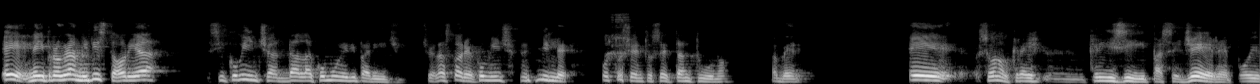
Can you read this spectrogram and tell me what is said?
e nei programmi di storia si comincia dalla Comune di Parigi, cioè la storia comincia nel 1871, va bene? E sono crisi passeggere, poi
